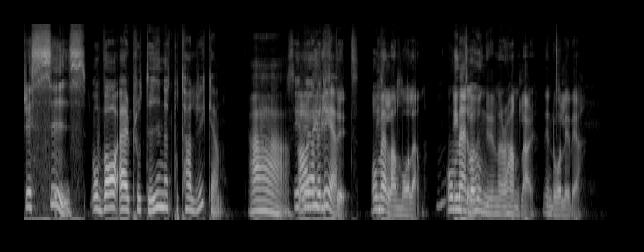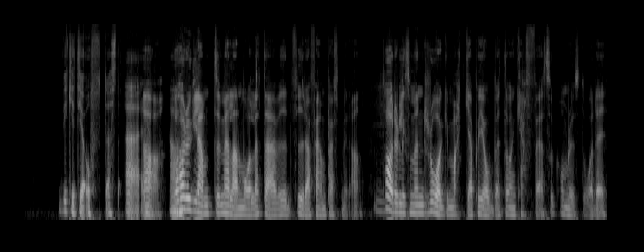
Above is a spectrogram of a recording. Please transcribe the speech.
Precis. Och vad är proteinet på tallriken? Ah. Se ja, det är viktigt. Det. Och mellanmålen. Och inte mellan. vara hungrig när du handlar. Det är en dålig idé. Vilket jag oftast är. Ja, då ja. har du glömt mellanmålet där vid 4-5 på eftermiddagen. Mm. Tar du liksom en rågmacka på jobbet och en kaffe så kommer du stå dig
